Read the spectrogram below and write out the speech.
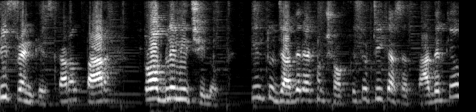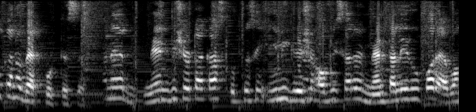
ডিফারেন্ট কেস কারণ তার প্রবলেমই ছিল। কিন্তু যাদের এখন সবকিছু ঠিক আছে, তাদেরকেও কেন ব্যাক করতেছে? মানে মেন বিষয়টা কাজ করতেছে ইমিগ্রেশন অফিসারের মেন্টালির উপর এবং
